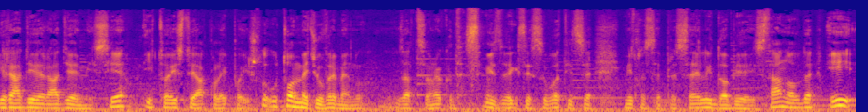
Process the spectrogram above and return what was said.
i radio je radio emisije i to je isto jako lepo išlo. U tom međuvremenu zato sam rekao da sam iz Vekse Subotice, mi smo se preselili, dobio je i stan ovde i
